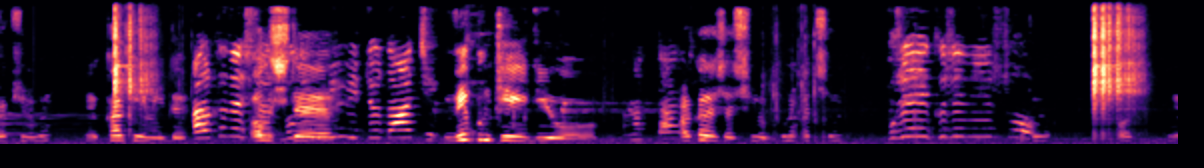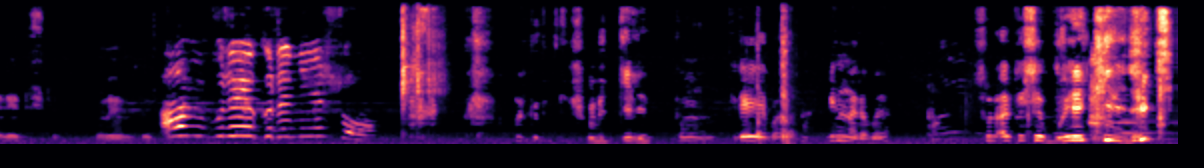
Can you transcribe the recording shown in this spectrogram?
Bak şunu be. Ee, kar key miydi? Arkadaşlar Al işte. bugün bir video daha çektik. Weapon key diyor. Anahtar. Arkadaşlar şimdi bunu açın. Buraya Granny'i sor. At nereye düştü? Düştü? Abi buraya Granny'i sor. Arkadaşlar şöyle gelin. Tamam mı? L'ye bak. Binin arabaya. Ay. Sonra arkadaşlar buraya girecek.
